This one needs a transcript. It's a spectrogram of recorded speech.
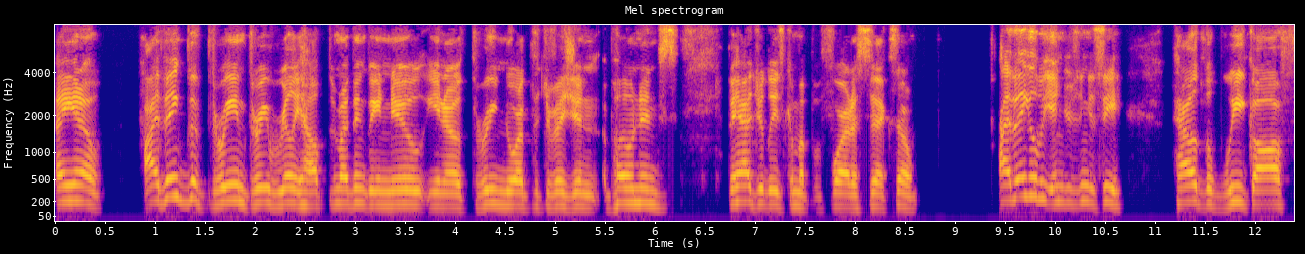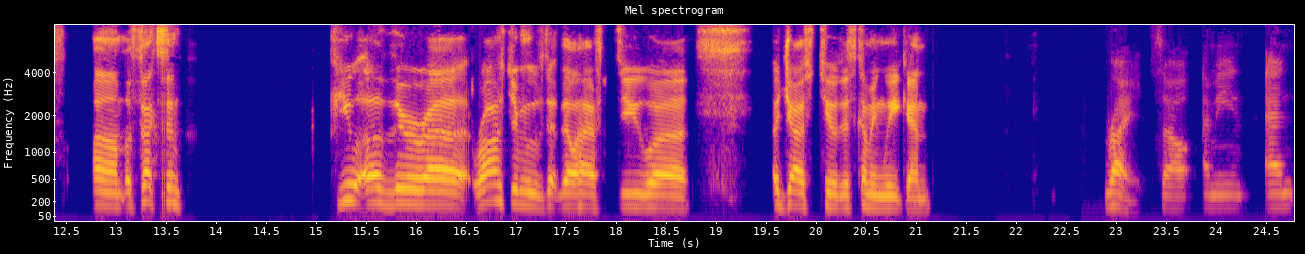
and you know, I think the three and three really helped them. I think they knew, you know, three North Division opponents they had your leads come up with four out of six. So I think it'll be interesting to see how the week off um, affects them. Few other uh, roster moves that they'll have to uh, adjust to this coming weekend. Right. So I mean, and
